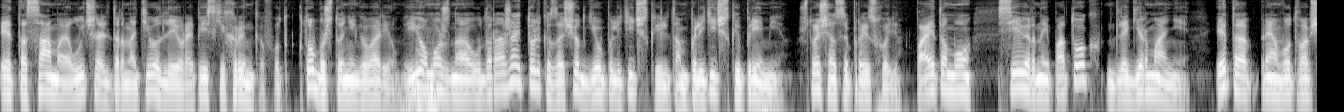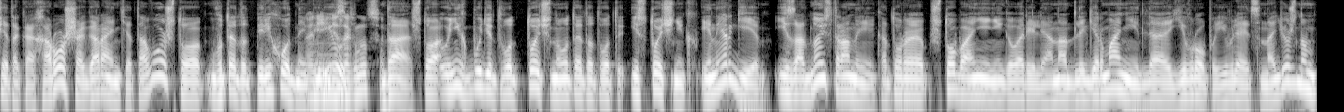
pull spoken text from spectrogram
это самая лучшая альтернатива для европейских рынков. Вот кто бы что ни говорил. Ее угу. можно удорожать только за счет геополитической или там политической премии, что сейчас и происходит. Поэтому Северный поток для Германии это прям вот вообще такая хорошая гарантия того, что вот этот переходный Они период... не загнутся? Да, что у них будет вот точно вот этот вот источник энергии из одной страны, которая, что бы они ни говорили, она для Германии, для Европы является надежным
